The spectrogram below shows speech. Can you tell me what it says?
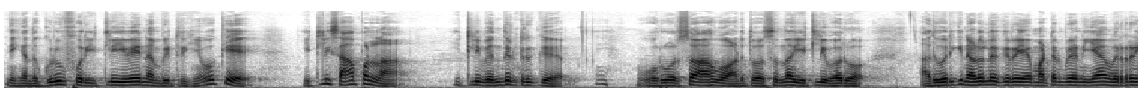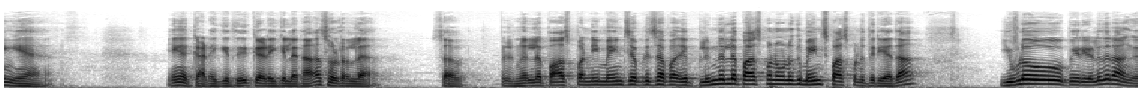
நீங்கள் அந்த குரூப் ஒரு இட்லியவே நம்பிட்டுருக்கீங்க. ஓகே இட்லி சாப்பிட்லாம். இட்லி வெந்துட்டுருக்கு. ஒரு வருஷம் ஆகும். அடுத்த வருஷம் தான் இட்லி வரும். அது வரைக்கும் நடுவில் இருக்கிற மட்டன் பிரியாணி ஏன் விடுறீங்க? ஏங்க கிடைக்குது கிடைக்கல. நான் தான் சொல்கிறேன்ல சார் ப்ரிலிமினரில் பாஸ் பண்ணி மெயின்ஸ் எப்படி சார் ப்ரிலிமினரில் பாஸ் பண்ணவனுக்கு மெயின்ஸ் பாஸ் பண்ண தெரியாதா? இவ்வளோ பேர் எழுதுகிறாங்க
